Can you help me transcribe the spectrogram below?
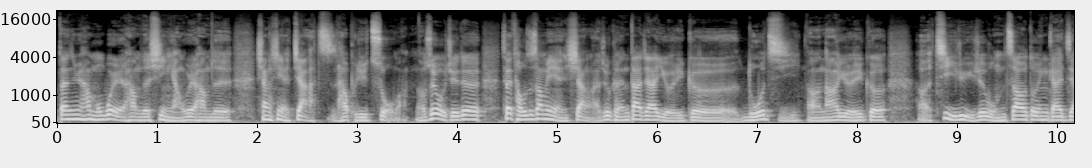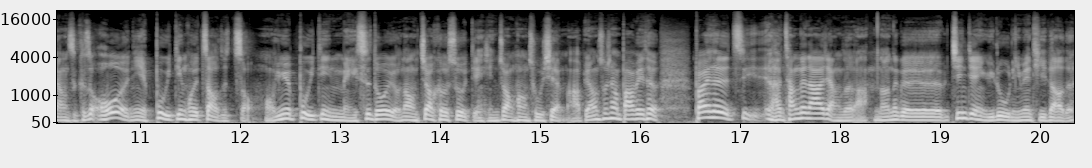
但是因为他们为了他们的信仰，为了他们的相信的价值，他不去做嘛。然后所以我觉得在投资上面也像啊，就可能大家有一个逻辑啊，然后有一个呃纪律，就是我们知道都应该这样子。可是偶尔你也不一定会照着走哦，因为不一定每次都会有那种教科书的典型状况出现嘛。比方说像巴菲特，巴菲特自己很常跟大家讲的啦，然后那个经典语录里面提到的，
